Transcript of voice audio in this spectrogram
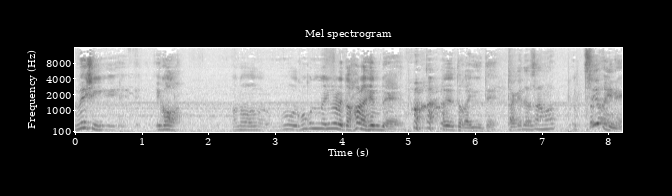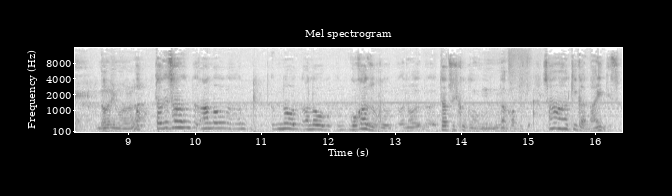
飯行こう。あのもうこんな言われたら腹減るで」えとか言うて。武田さんは強いね乗り物。あな武田さんあののあのご家族あの達彦君なんか三半期がないんですよ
